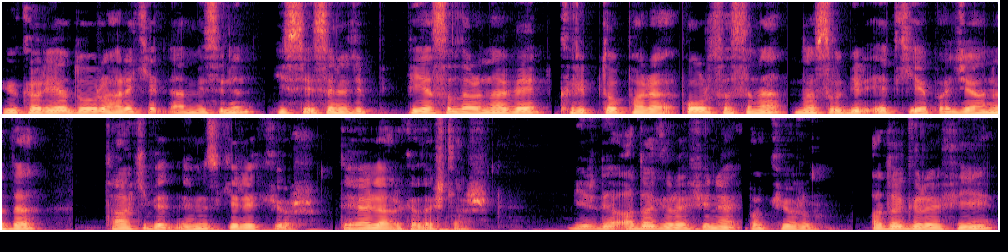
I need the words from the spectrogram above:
yukarıya doğru hareketlenmesinin hisse senedi piyasalarına ve kripto para borsasına nasıl bir etki yapacağını da takip etmemiz gerekiyor değerli arkadaşlar. Bir de ada grafiğine bakıyorum. Ada grafiği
